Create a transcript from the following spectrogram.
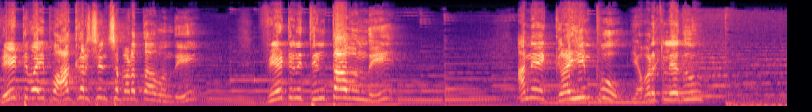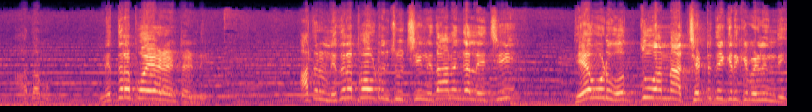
వేటి వైపు ఆకర్షించబడతా ఉంది? వేటిని తింటా ఉంది? అనే గ్రహింపు ఎవరికి లేదు? ఆదాము. నిద్రపోయాడంటండి. అతను నిద్రపోవడం చూచి నిదానంగా లేచి దేవుడు వద్దు అన్న చెట్టు దగ్గరికి వెళ్ళింది.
